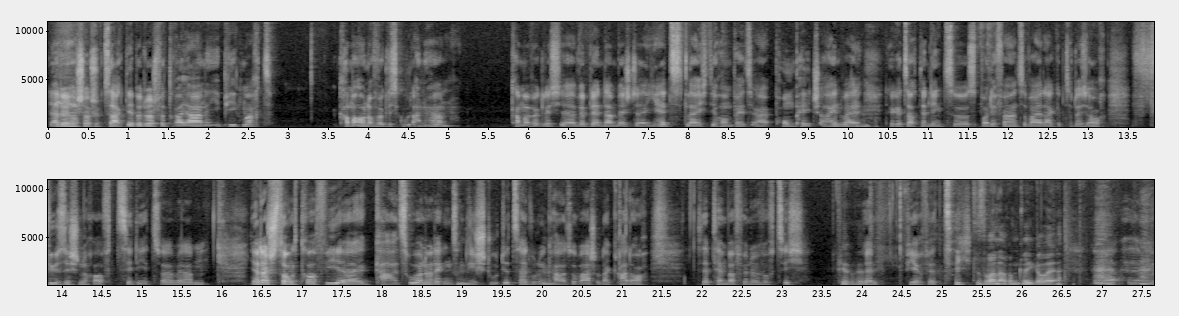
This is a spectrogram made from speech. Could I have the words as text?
Ja, du hast auch schon gesagt, du hast vor drei Jahren eine EP gemacht. Kann man auch noch wirklich gut anhören kann man wirklich, äh, wir blenden am besten jetzt gleich die Homepage, äh, Homepage ein, weil mhm. da gibt es auch den Link zu Spotify und so weiter. Gibt es natürlich auch physisch noch auf CD zu erwerben. Ja, da sind Songs drauf wie äh, Karlsruhe, ne? da ging es mhm. um die Studiezeit, wo du in mhm. Karlsruhe warst, oder gerade auch September 55. 44. Äh, 44. Das war nach dem Krieg, aber ja. ja ähm,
